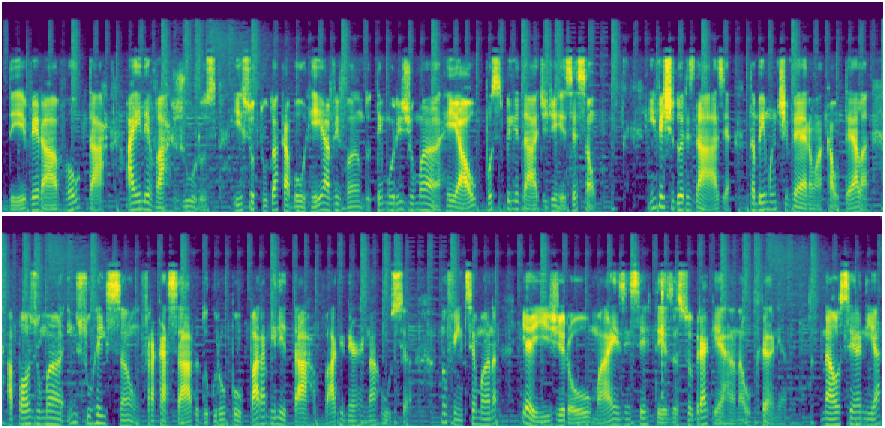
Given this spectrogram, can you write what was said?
deverá voltar a elevar juros. Isso tudo acabou reavivando temores de uma real possibilidade de recessão. Investidores da Ásia também mantiveram a cautela após uma insurreição fracassada do grupo paramilitar Wagner na Rússia no fim de semana e aí gerou mais incertezas sobre a guerra na Ucrânia. Na Oceania,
